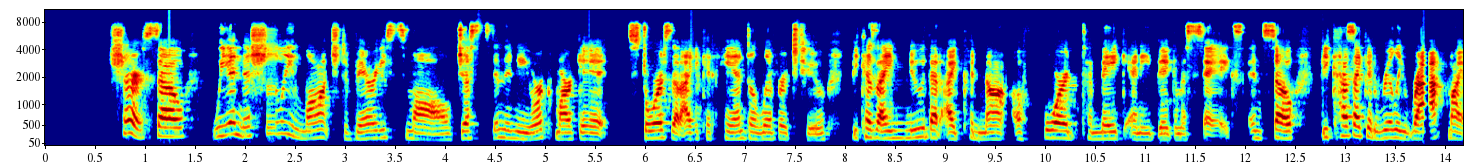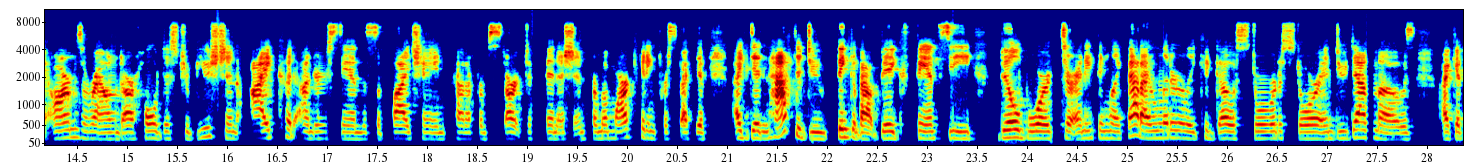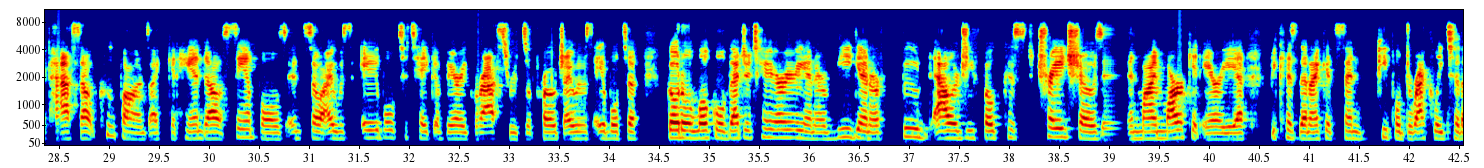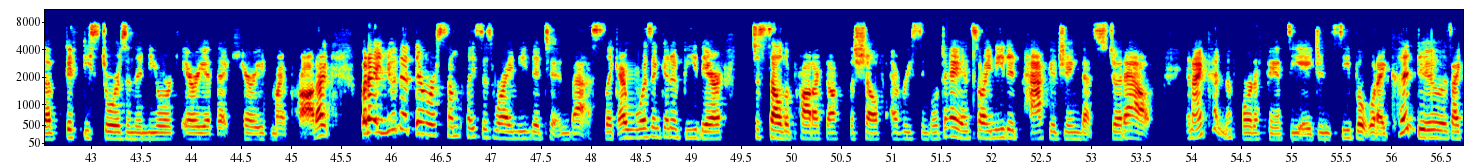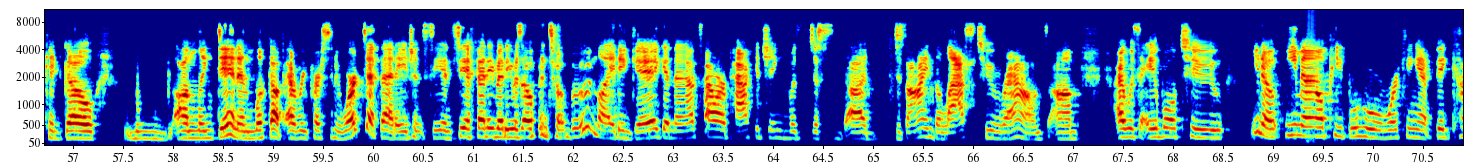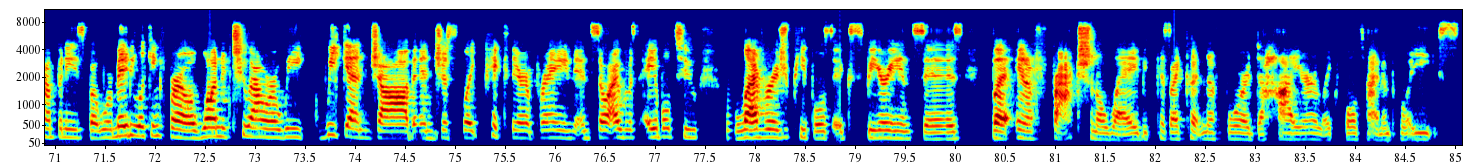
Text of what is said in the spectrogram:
Sure. So we initially launched very small, just in the New York market, stores that I could hand deliver to because I knew that I could not afford to make any big mistakes. And so, because I could really wrap my arms around our whole distribution, I could understand the supply chain kind of from start to finish. And from a marketing perspective, I didn't have to do think about big fancy billboards or anything like that. I literally could go store to store and do demos. I could pass out coupons, I could hand out samples. And so I was able to take a very grassroots approach. I was able to go to local vegetarian or vegan or food allergy focused trade shows in my market area because then I could send people directly to the 50 stores in the New York area that carried my product. But I knew that there were some places where I needed to invest. Like I wasn't going to be there to sell the product off the shelf every single day. And so I needed packaging that stood out and I couldn't afford a fancy agency. But what I could do is I could go on LinkedIn and look up every person who worked at that agency and see if anybody was open to a moonlighting gig. And that's how our packaging was just uh, designed the last two rounds. Um, I was able to you know, email people who are working at big companies, but were maybe looking for a one to two hour a week weekend job and just like pick their brain. And so I was able to leverage people's experiences, but in a fractional way because I couldn't afford to hire like full time employees.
